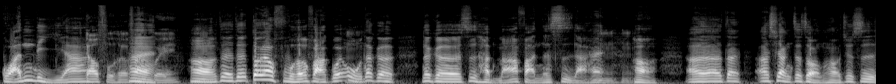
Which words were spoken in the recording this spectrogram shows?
管理呀、啊，都要符合法规哦，对对，都要符合法规、嗯、哦。那个那个是很麻烦的事啊，哎，好啊，但啊，像这种哈，就是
